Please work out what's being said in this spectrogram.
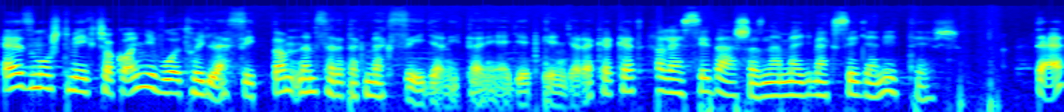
Ez most még csak annyi volt, hogy leszittam, nem szeretek megszégyeníteni egyébként gyerekeket. A leszidás az nem egy megszégyenítés? Te,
